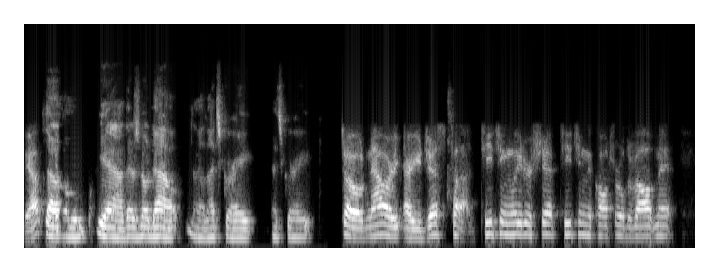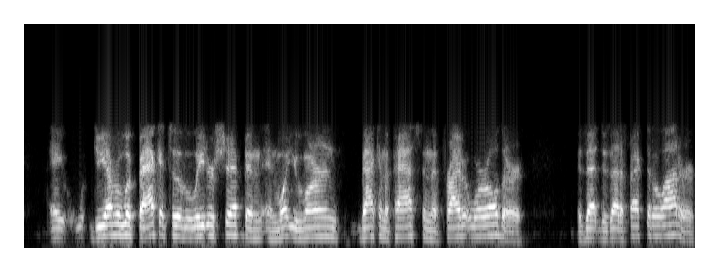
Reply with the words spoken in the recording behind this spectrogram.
yeah. So yeah, there's no doubt. No, that's great. That's great. So now, are are you just uh, teaching leadership, teaching the cultural development? Hey, do you ever look back at to the leadership and, and what you learned back in the past in the private world, or is that does that affect it a lot or?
